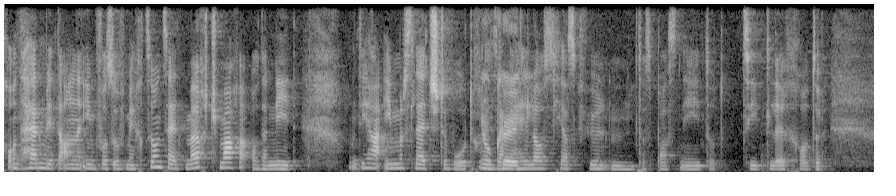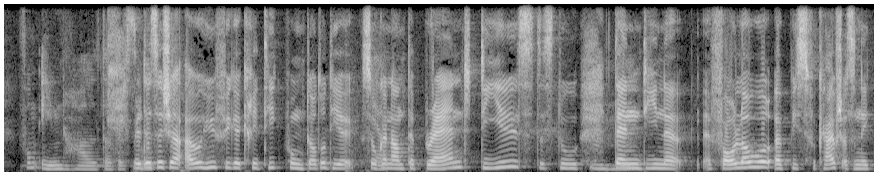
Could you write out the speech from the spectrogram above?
kommt er mit allen Infos auf mich zu und sagt, möchtest du machen oder nicht? Und ich habe immer das letzte Wort. Ich kann okay. sagen, hey, lass, ich habe das Gefühl, hm, das passt nicht oder zeitlich oder vom Inhalt oder so. Weil das ist ja auch häufig ein Kritikpunkt, oder? Die sogenannten ja. Brand Deals, dass du mhm. dann deinen Follower etwas verkaufst, also nicht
